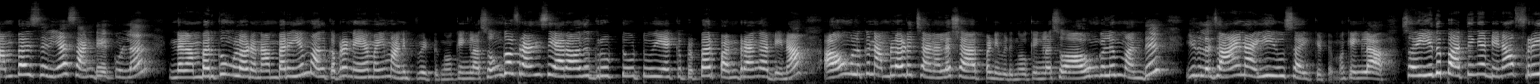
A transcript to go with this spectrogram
கம்பல்சரியாக சண்டேக்குள்ளே இந்த நம்பருக்கு உங்களோட நம்பரையும் அதுக்கப்புறம் நேமையும் அனுப்பி விட்டுங்க ஓகேங்களா? ஸோ உங்கள் ஃப்ரெண்ட்ஸ் யாராவது குரூப் டூ டூ ஏக்கு ப்ரிப்பேர் பண்ணுறாங்க அப்படின்னா அவங்களுக்கு நம்மளோட சேனலை ஷேர் பண்ணி விடுங்க ஓகேங்களா? ஸோ அவங்களும் வந்து இதில் ஜாயின் ஆகி யூஸ் ஆகிக்கட்டும் ஓகேங்களா? ஸோ இது பார்த்தீங்க அப்படின்னா ஃப்ரீ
